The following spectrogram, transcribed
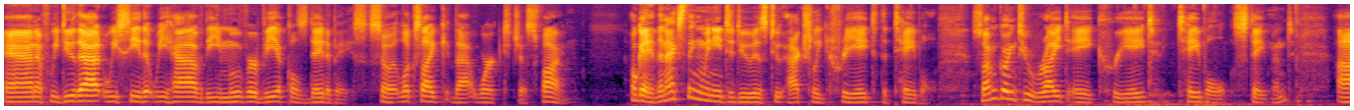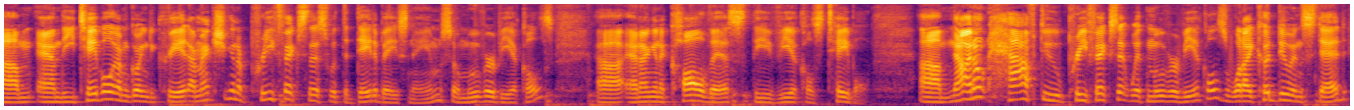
And if we do that, we see that we have the mover vehicles database. So it looks like that worked just fine. Okay, the next thing we need to do is to actually create the table. So I'm going to write a create table statement. Um, and the table I'm going to create, I'm actually going to prefix this with the database name, so mover vehicles, uh, and I'm going to call this the vehicles table. Um, now I don't have to prefix it with mover vehicles. What I could do instead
